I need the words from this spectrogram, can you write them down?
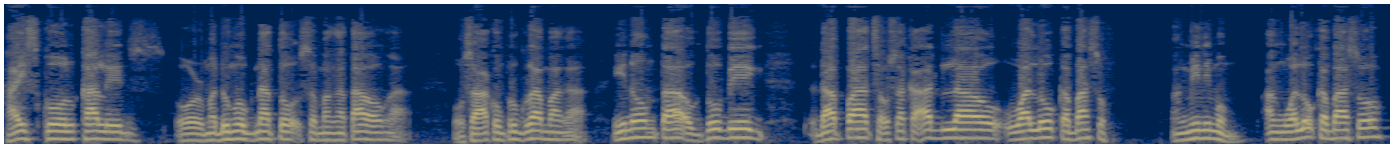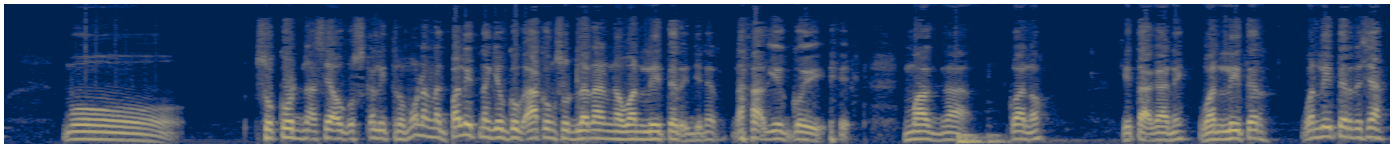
high school, college or madungog nato sa mga tao nga o sa akong programa nga inom ta og tubig dapat sa usa ka adlaw walo ka baso. Ang minimum. Ang walo ka baso mo sukod na siya og uska litro mo nang nagpalit na gyud kog akong sudlanan nga 1 liter engineer. Nagyud koy mag nga kuano kita gani? 1 liter. 1 liter na siya.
